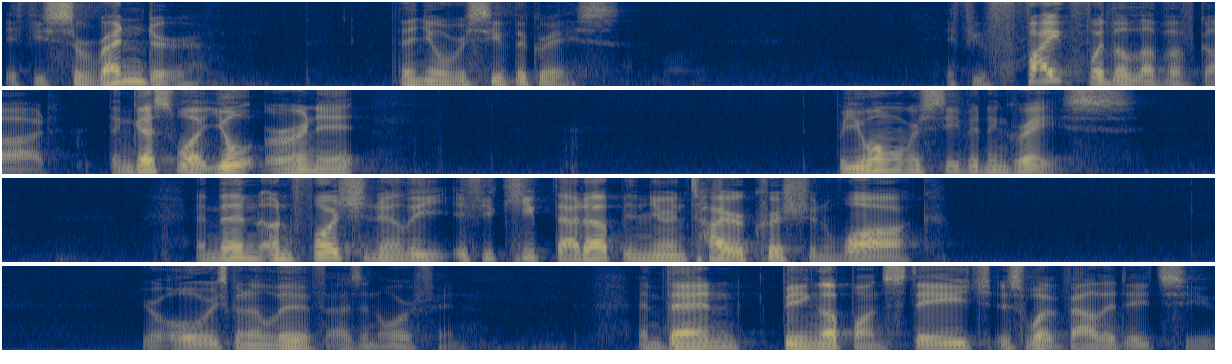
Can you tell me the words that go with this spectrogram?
If you surrender, then you'll receive the grace. If you fight for the love of God, then guess what? You'll earn it, but you won't receive it in grace. And then, unfortunately, if you keep that up in your entire Christian walk, you're always going to live as an orphan. And then being up on stage is what validates you.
